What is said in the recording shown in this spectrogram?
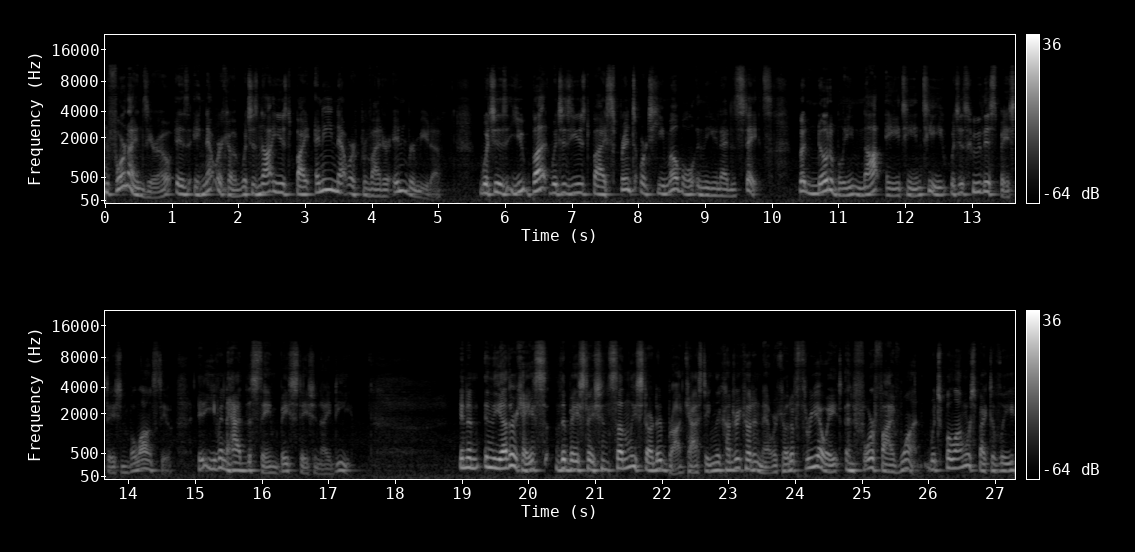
and 490 is a network code which is not used by any network provider in Bermuda, which is you but which is used by Sprint or T-Mobile in the United States but notably not AT&T, which is who this base station belongs to. It even had the same base station ID. In, an, in the other case, the base station suddenly started broadcasting the country code and network code of 308 and 451, which belong respectively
